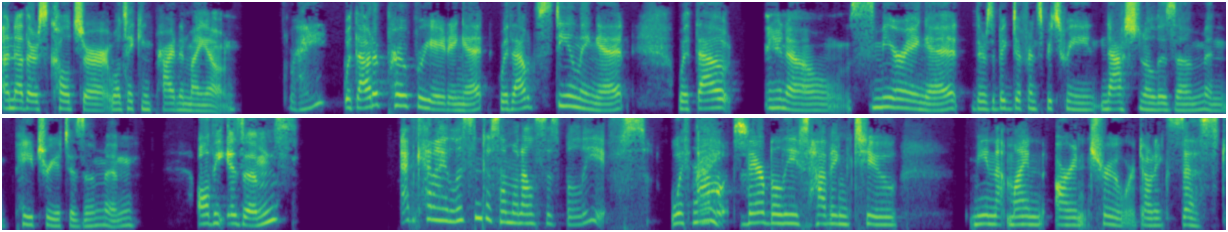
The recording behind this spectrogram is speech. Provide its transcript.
another's culture while taking pride in my own? Right? without appropriating it, without stealing it, without, you know, smearing it. There's a big difference between nationalism and patriotism and all the isms. And can I listen to someone else's beliefs without Right. their beliefs having to mean that mine aren't true or don't exist?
